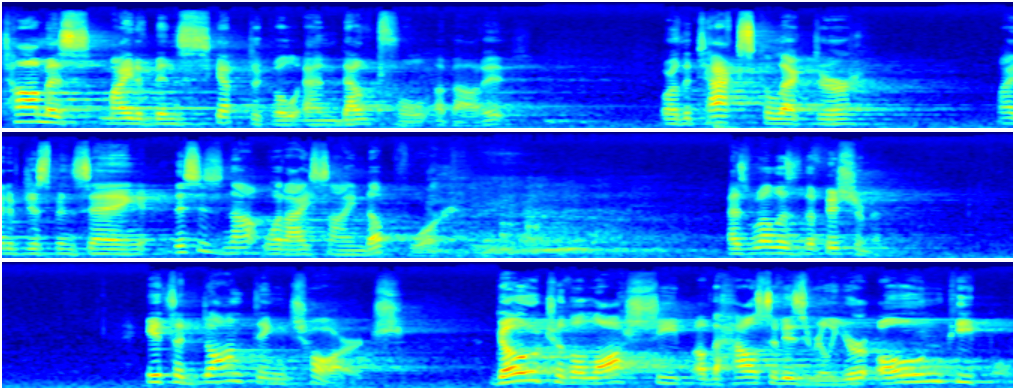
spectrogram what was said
Thomas might have been skeptical and doubtful about it, or the tax collector might have just been saying, This is not what I signed up for, as well as the fishermen. It's a daunting charge. Go to the lost sheep of the house of Israel, your own people.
